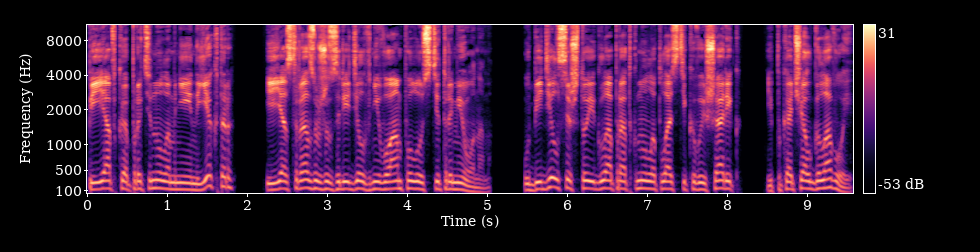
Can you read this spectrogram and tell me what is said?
Пиявка протянула мне инъектор, и я сразу же зарядил в него ампулу с тетрамионом. Убедился, что игла проткнула пластиковый шарик и покачал головой.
